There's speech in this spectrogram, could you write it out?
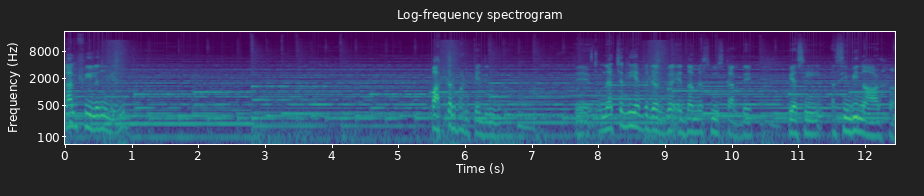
ਗੱਲ ਫੀਲਿੰਗ ਦੀ ਪਾਤਰ ਬਣ ਕੇ ਜਿਉਂਦਾ ਤੇ ਨੈਚੁਰਲੀ ਇਹ ਬਜ਼ੁਰਗ ਇਦਾਂ ਮਹਿਸੂਸ ਕਰਦੇ ਵੀ ਅਸੀਂ ਅਸੀਂ ਵੀ ਨਾਲ ਹਾਂ।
